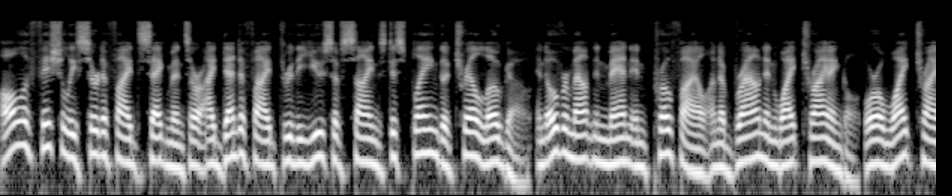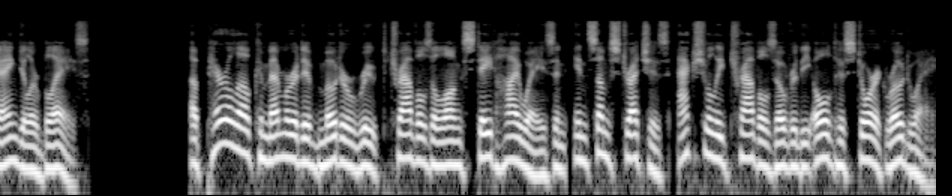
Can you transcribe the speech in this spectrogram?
All officially certified segments are identified through the use of signs displaying the trail logo an Overmountain man in profile on a brown and white triangle or a white triangular blaze. A parallel commemorative motor route travels along state highways and, in some stretches, actually travels over the old historic roadway.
